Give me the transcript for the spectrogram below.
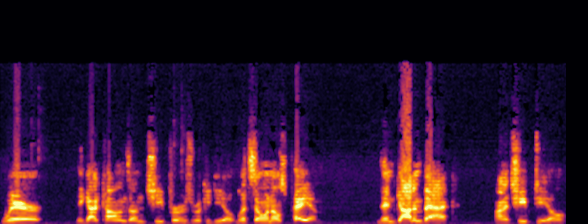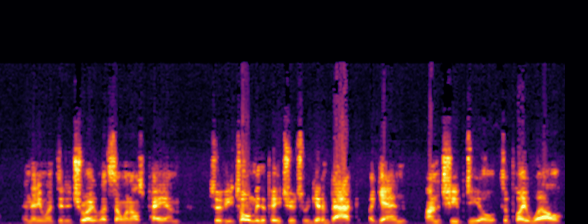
where they got Collins on cheap for his rookie deal, let someone else pay him, then got him back on a cheap deal, and then he went to Detroit, let someone else pay him. So if you told me the Patriots would get him back again on a cheap deal to play well,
